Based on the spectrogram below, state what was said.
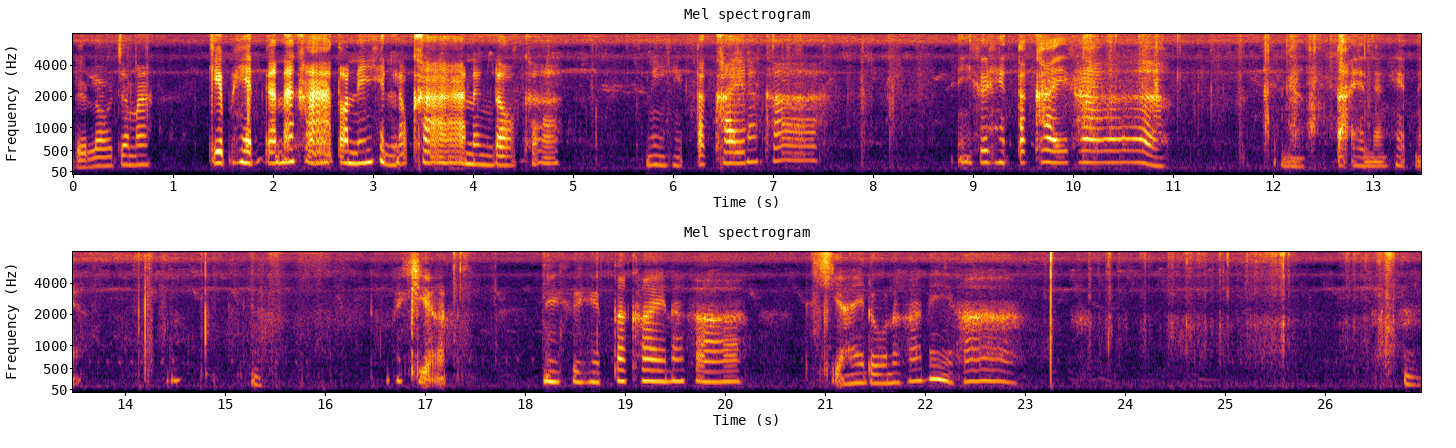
เดี๋ยวเราจะมาเก็บเห็ดกันนะคะ ตอนนี้เห็นแล้วค่ะหนึ่งดอกค่ะ นี่เห็ดตะไคร้นะคะ นี่คือเห็ดตะไคร้ค่ะเห็นยังตะเห็นยังเห็ดเนี่ยไม่เขียนนี่คือเห็ดตะไคร้นะคะเขียนให้ดูนะคะนี่ค่ะ อืม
